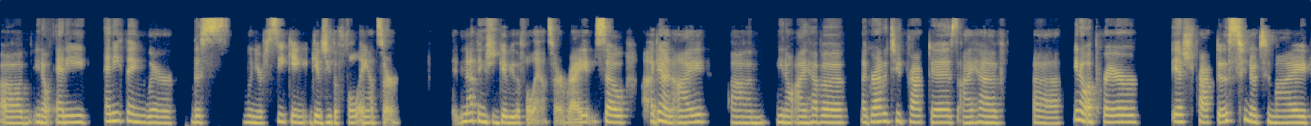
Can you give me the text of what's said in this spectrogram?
um, you know any anything where this when you're seeking gives you the full answer nothing should give you the full answer right so again i um you know i have a, a gratitude practice i have uh you know a prayer ish practice, you know, to my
